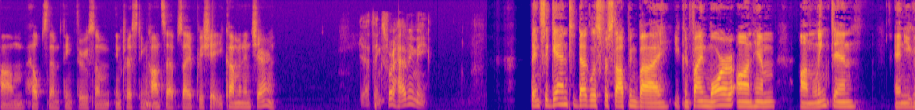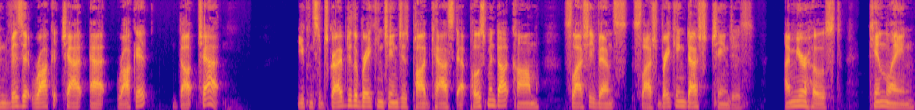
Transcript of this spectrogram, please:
um, helps them think through some interesting concepts. I appreciate you coming and sharing. Yeah, thanks for having me. Thanks again to Douglas for stopping by. You can find more on him on LinkedIn and you can visit Rocket Chat at rocket.chat. You can subscribe to the Breaking Changes podcast at postman.com slash events slash breaking dash changes. I'm your host, Kin Lane,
